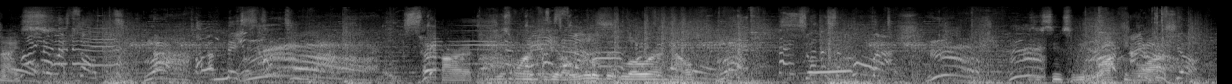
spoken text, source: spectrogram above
Nice. Alright, I just wanted to get a little bit lower in health. He seems to be blocking a lot.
